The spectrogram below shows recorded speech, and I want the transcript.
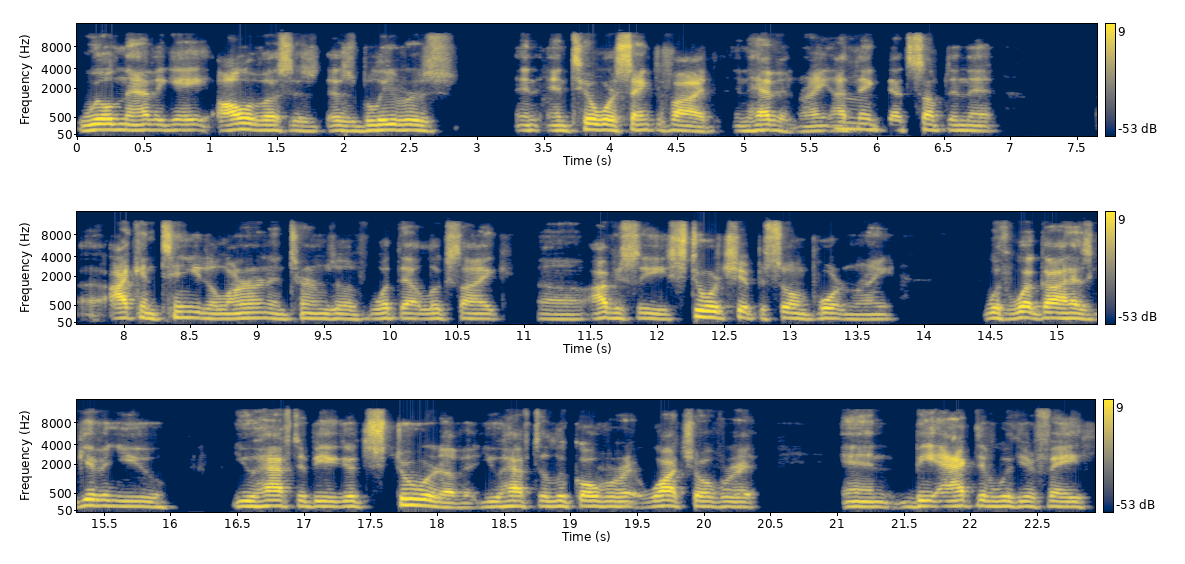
will navigate all of us as as believers in, until we're sanctified in heaven right? Mm. i think that's something that uh, i continue to learn in terms of what that looks like. Uh, obviously stewardship is so important right with what God has given you, you have to be a good steward of it. You have to look over it, watch over it, and be active with your faith,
